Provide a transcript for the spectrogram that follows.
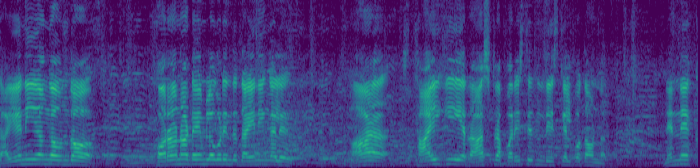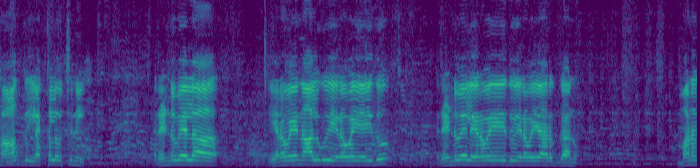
దయనీయంగా ఉందో కరోనా టైంలో కూడా ఇంత దయనీయంగా లేదు. ఆ స్థాయికి రాష్ట్ర పరిస్థితిని తీసుకెళ్ళిపోతూ ఉన్నారు. నిన్నే కాగ్ లెక్కలు వచ్చినాయి. రెండు వేల ఇరవై నాలుగు ఇరవై ఐదు రెండు వేల ఇరవై ఐదు ఇరవై ఆరుకు గాను. మనం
